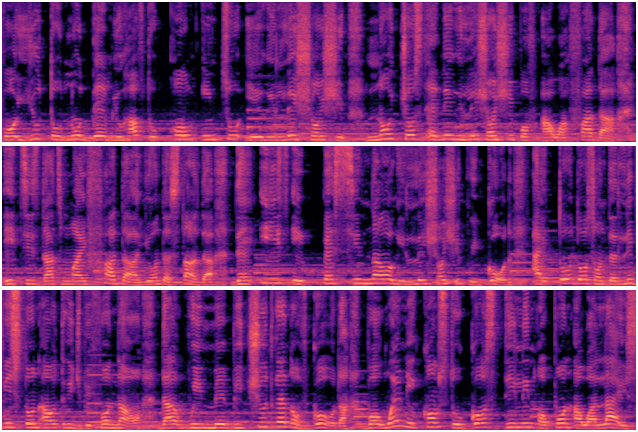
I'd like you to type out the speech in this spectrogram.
For you to know them, you have to come into a relationship, not just any relationship of our Father. It is that my Father, you understand that there is a personal relationship with God. I told us on the Livingstone outreach before now that we may be children of God, but when it comes to God's dealing upon our lives,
